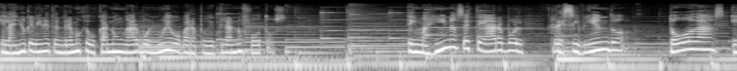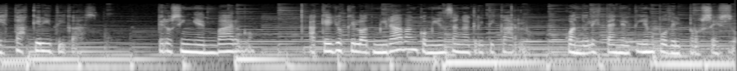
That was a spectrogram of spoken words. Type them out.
El año que viene tendremos que buscarnos un árbol nuevo para poder tirarnos fotos. ¿Te imaginas este árbol recibiendo todas estas críticas? Pero sin embargo, aquellos que lo admiraban comienzan a criticarlo cuando él está en el tiempo del proceso.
